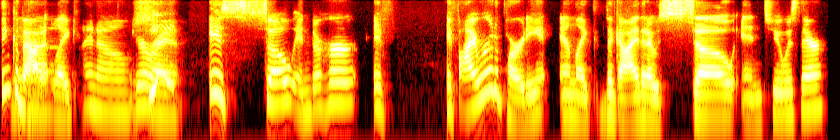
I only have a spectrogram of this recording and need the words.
think about it. Like, i know you're he right is so into her. If if I were at a party and like the guy that I was so into was there,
